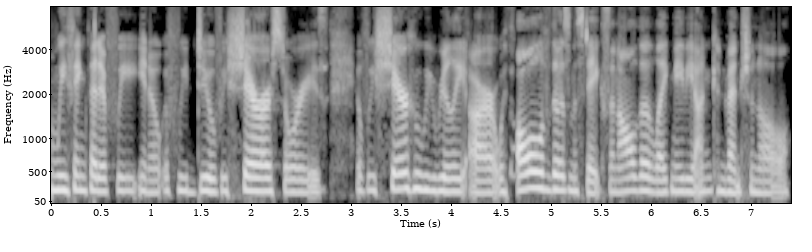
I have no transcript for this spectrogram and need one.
We think that if we you know if we do if we share our stories if we share who we really are with all of those mistakes and all the like maybe unconventional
